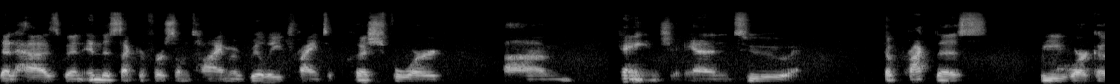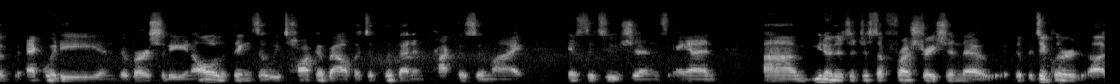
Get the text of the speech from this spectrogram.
that has been in this sector for some time and really trying to push forward um, change and to to practice the work of equity and diversity and all of the things that we talk about, but to put that in practice in my institutions. And um, you know, there's a, just a frustration that the particular uh,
